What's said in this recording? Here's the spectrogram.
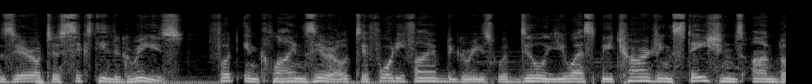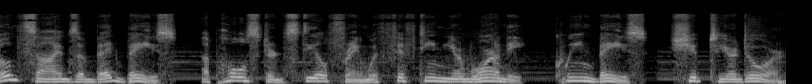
0 to 60 degrees foot incline 0 to 45 degrees with dual USB charging stations on both sides of bed base, upholstered steel frame with 15-year warranty, queen base, shipped to your door.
